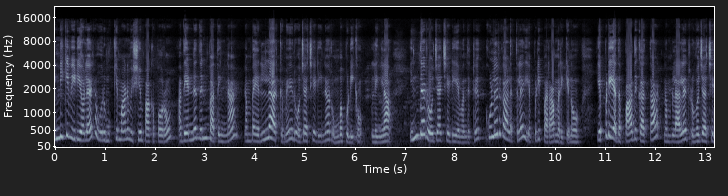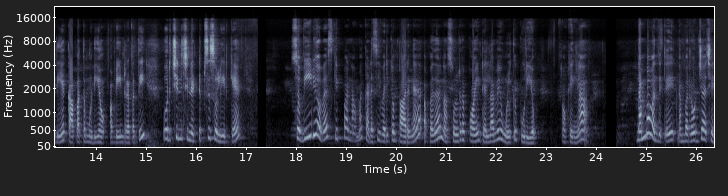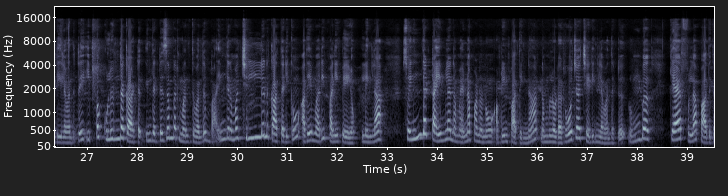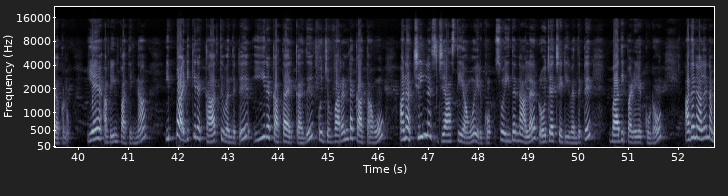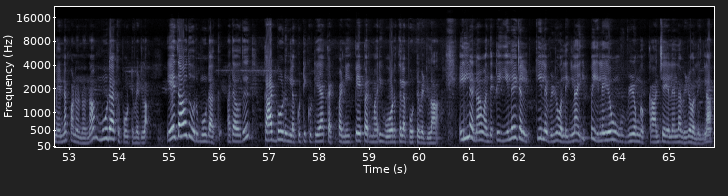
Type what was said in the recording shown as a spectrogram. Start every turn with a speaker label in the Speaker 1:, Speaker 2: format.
Speaker 1: இன்றைக்கி வீடியோவில் ஒரு முக்கியமான விஷயம் பார்க்க போகிறோம் அது என்னதுன்னு பார்த்தீங்கன்னா நம்ம எல்லாருக்குமே ரோஜா செடினா ரொம்ப பிடிக்கும் இல்லைங்களா? இந்த ரோஜா செடியை வந்துட்டு குளிர்காலத்தில் எப்படி பராமரிக்கணும்? எப்படி அதை பாதுகாத்தா நம்மளால் ரோஜா செடியை காப்பாற்ற முடியும்? அப்படின்ற பற்றி ஒரு சின்ன சின்ன டிப்ஸு சொல்லியிருக்கேன். ஸோ வீடியோவை ஸ்கிப் பண்ணாமல் கடைசி வரைக்கும் பாருங்கள் அப்போ தான் நான் சொல்கிற பாயிண்ட் எல்லாமே உங்களுக்கு புரியும். ஓகேங்களா? நம்ம வந்துட்டு நம்ம ரோஜா செடியில் வந்துட்டு இப்போ குளிர்ந்த காட்டு இந்த டிசம்பர் மந்த் வந்து பயங்கரமாக சில்லுன்னு காத்தடிக்கும் அதே மாதிரி பனி பெய்யும் இல்லைங்களா? ஸோ இந்த டைமில் நம்ம என்ன பண்ணணும் அப்படின்னு பார்த்தீங்கன்னா நம்மளோட ரோஜா செடிங்களை வந்துட்டு ரொம்ப கேர்ஃபுல்லாக பாதுகாக்கணும். ஏன் அப்படின்னு பார்த்தீங்கன்னா இப்போ அடிக்கிற காற்று வந்துட்டு ஈர காற்றாக இருக்காது கொஞ்சம் வறண்ட காற்றாகவும் ஆனால் சில்னஸ் ஜாஸ்தியாகவும் இருக்கும். ஸோ இதனால் ரோஜா செடி வந்துட்டு பாதிப்படையக்கூடும். அதனால் நம்ம என்ன பண்ணணும்னா மூடாக்கு போட்டு விடலாம். ஏதாவது ஒரு மூடாக்கு அதாவது கார்ட்போர்டுங்களை குட்டி குட்டியாக கட் பண்ணி பேப்பர் மாதிரி ஓரத்தில் போட்டு விடலாம். இல்லைன்னா வந்துட்டு இலைகள் கீழே விழும் இல்லைங்களா? இப்போ இலையும் விழுங்க காஞ்ச இலையெல்லாம் விழும் இல்லைங்களா?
